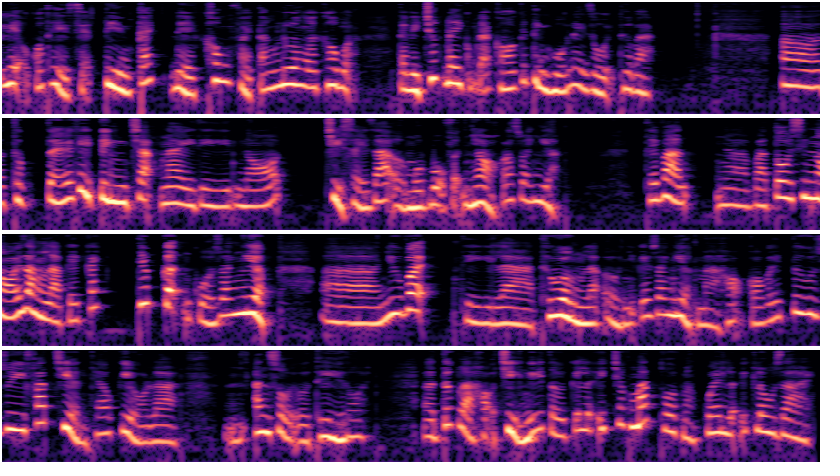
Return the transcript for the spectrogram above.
liệu có thể sẽ tìm cách để không phải tăng lương hay không ạ? Tại vì trước đây cũng đã có cái tình huống này rồi thưa bà. À, thực tế thì tình trạng này thì nó chỉ xảy ra ở một bộ phận nhỏ các doanh nghiệp. Thế và à, và tôi xin nói rằng là cái cách tiếp cận của doanh nghiệp à, như vậy thì là thường là ở những cái doanh nghiệp mà họ có cái tư duy phát triển theo kiểu là ừ, ăn sổi ở thì thôi. À, tức là họ chỉ nghĩ tới cái lợi ích trước mắt thôi mà quên lợi ích lâu dài.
